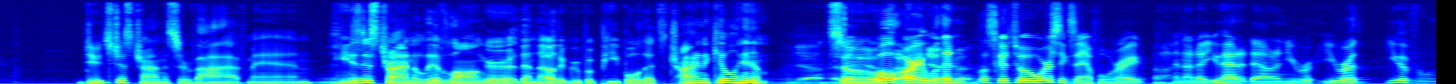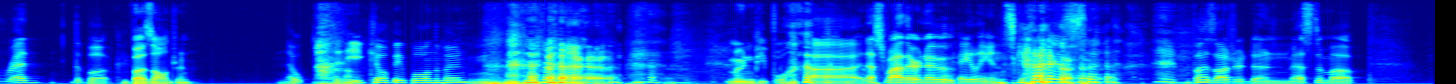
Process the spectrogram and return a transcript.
dude's just trying to survive, man. He's just trying to live longer than the other group of people that's trying to kill him. yeah. So- well, so all right. Well, then the- let's go to a worse example, right? And I know you had it down, and you re- you read you have read the book. Buzz Aldrin. Nope. Did he kill people on the moon? Moon people. uh, that's why there are no aliens, guys. Buzz Aldrin done messed him up.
